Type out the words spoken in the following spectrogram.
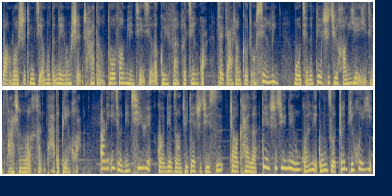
网络视听节目的内容审查等多方面进行了规范和监管。再加上各种限令，目前的电视剧行业已经发生了很大的变化。二零一九年七月，广电总局电视剧司召开了电视剧内容管理工作专题会议，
